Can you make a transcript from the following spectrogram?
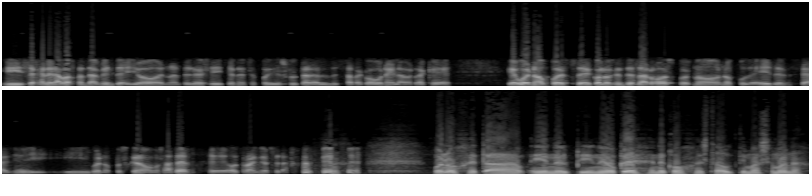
y se genera bastante ambiente. Yo en anteriores ediciones he podido disfrutar al de Zarragona y la verdad que que bueno, pues eh, con los dientes largos pues no no pude ir este año y, y bueno, pues qué no vamos a hacer, eh, otro año será. bueno, eta, ¿y en el Pirineo qué, Eneco, esta última semana?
